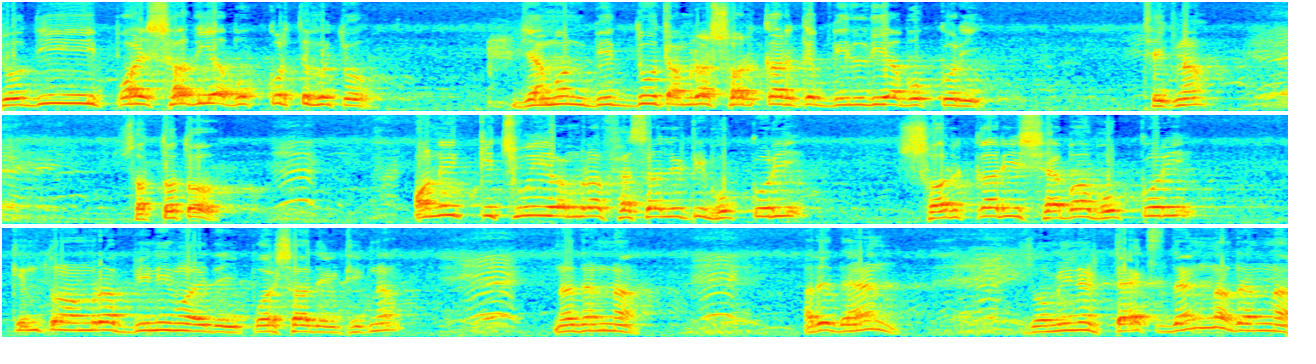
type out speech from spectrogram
যদি পয়সা দিয়া ভোগ করতে হতো যেমন বিদ্যুৎ আমরা সরকারকে বিল দিয়া ভোগ করি, ঠিক না? সত্য তো? অনেক কিছুই আমরা ফ্যাসিলিটি ভোগ করি, সরকারি সেবা ভোগ করি, কিন্তু আমরা বিনিময় দেই, পয়সা দেই, ঠিক না? না দেন না? আরে দেন। জমিনের ট্যাক্স দেন না দেন না।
